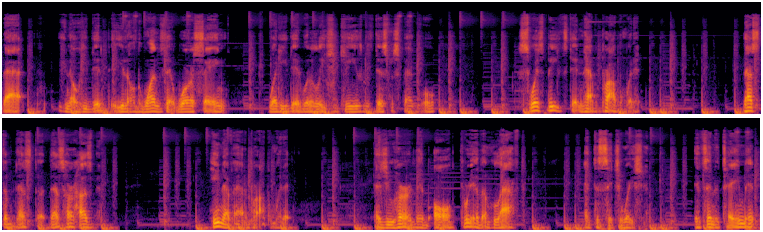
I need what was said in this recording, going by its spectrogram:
that, you know, he did, you know, the ones that were saying what he did with Alicia Keys was disrespectful. Swizz Beatz didn't have a problem with it. That's the that's the that's her husband. He never had a problem with it. As you heard, they all three of them laughed at the situation. It's entertainment.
